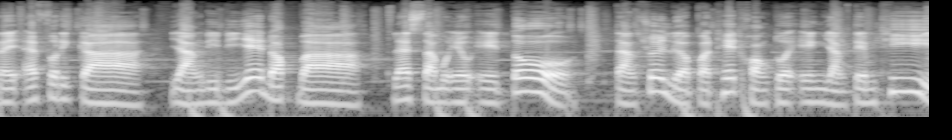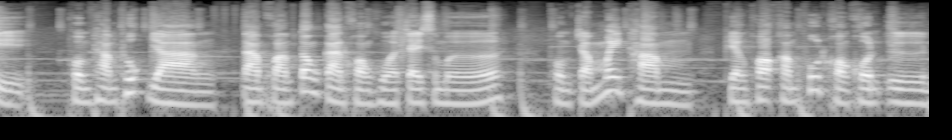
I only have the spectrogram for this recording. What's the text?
ในแอฟริกา อย่างดิดิเย่ด็อกบา และซามูเอลเอโตต่างช่วยเหลือประเทศของตัวเองอย่างเต็มที่ ผมทำทุกอย่างตามความต้องการของหัวใจเสมอ ผมจะไม่ทำเพียงเพราะคำพูดของคนอื่น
